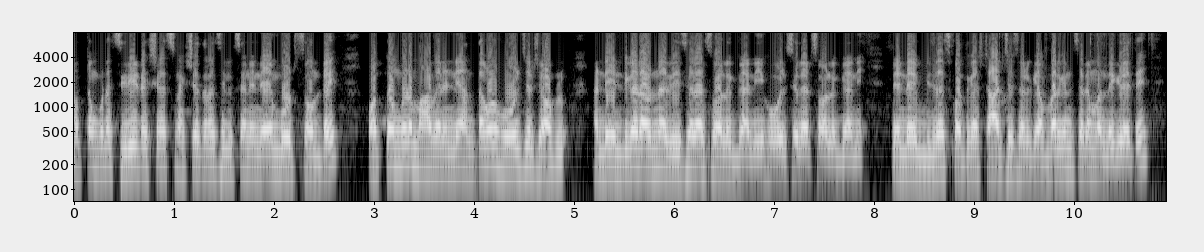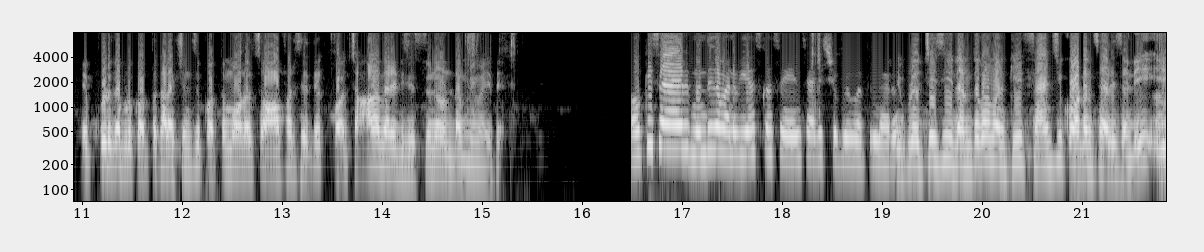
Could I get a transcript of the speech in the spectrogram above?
మొత్తం కూడా సిరి టెక్స్టైల్స్ నక్షత్ర సిల్క్స్ అనే నేమ్ బోర్డ్స్ ఉంటాయి. మొత్తం కూడా మావేనండి. అంతా కూడా హోల్సేల్ షాపులు అంటే ఇంటికాడ ఎవరైనా రీసేలర్స్ వాళ్ళకి కానీ హోల్సేలర్స్ వాళ్ళకి కానీ లేదంటే బిజినెస్ కొత్తగా స్టార్ట్ చేసే వాళ్ళకి ఎవరికైనా సరే మన దగ్గర అయితే ఎప్పటికప్పుడు కొత్త కలెక్షన్స్ కొత్త మోడల్స్ ఆఫర్స్ అయితే చాలా వెరైటీస్ ఇస్తూనే ఉంటాం మేమైతే. ఓకే సార్ ముందుగా మన వ్యూస్ కోసం ఏం సారీస్ చూపిపోతున్నారు ఇప్పుడు వచ్చేసి ఇదంతా కూడా మనకి ఫ్యాన్సీ కాటన్ శారీస్ అండి. ఈ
